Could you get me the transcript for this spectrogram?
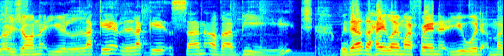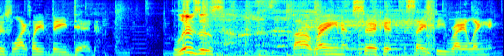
Grosjean, you lucky, lucky son of a bitch. Without the halo, my friend, you would most likely be dead. Losers, Bahrain circuit safety railing.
